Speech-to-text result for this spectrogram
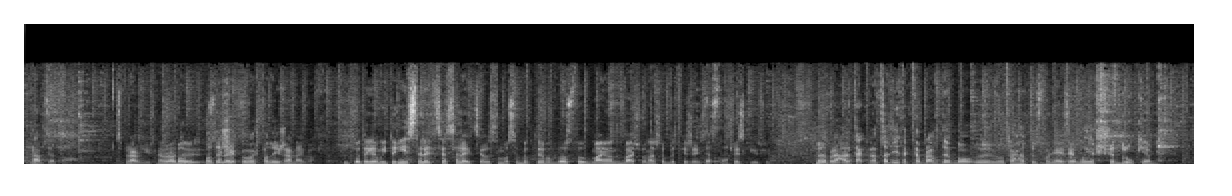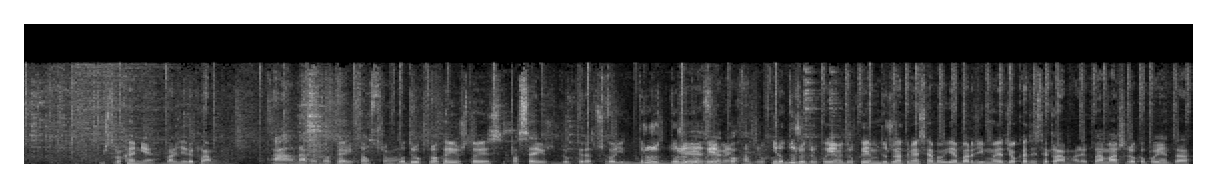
Sprawdzę to. Sprawdzić, Po, naprawdę. podejście selek- kogoś podejrzanego. I to, tak jak mówię, to nie jest selekcja, selekcja. To są osoby, które po prostu mają dbać o nasze bezpieczeństwo. Jasne. Wszystkich. No dobra, ale tak, na co dzień tak naprawdę, bo y, trochę o tym wspomniałeś, zajmujesz się drukiem. Już trochę nie, bardziej reklamy. A, nawet, okej, w tą stronę. Bo druk trochę już to jest passe, już druk teraz przychodzi. Dużo, dużo Jezu, drukujemy. ja kocham druk. Nie no, dużo drukujemy, drukujemy dużo, natomiast ja, ja bardziej, moja działka to jest reklama. Reklama szeroko pojęta.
